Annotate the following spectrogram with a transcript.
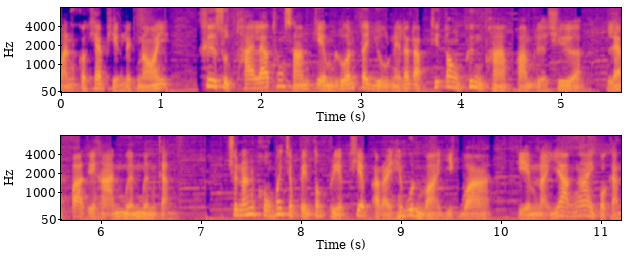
มันก็แค่เพียงเล็กน้อย คือสุดท้ายแล้วทั้ง 3 เกมล้วนแต่อยู่ในระดับที่ต้องพึ่งพาความเหลือเชื่อ และปาฏิหาริย์เหมือนเหมือนๆกัน ฉะนั้นคงไม่จำเป็นต้องเปรียบเทียบอะไรให้วุ่นวายอีกว่าเกมไหนยากง่ายกว่ากัน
